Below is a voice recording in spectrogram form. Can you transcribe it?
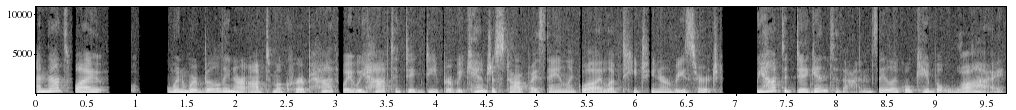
And that's why when we're building our optimal career pathway, we have to dig deeper. We can't just stop by saying, like, well, I love teaching or research. We have to dig into that and say, like, okay, but why?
